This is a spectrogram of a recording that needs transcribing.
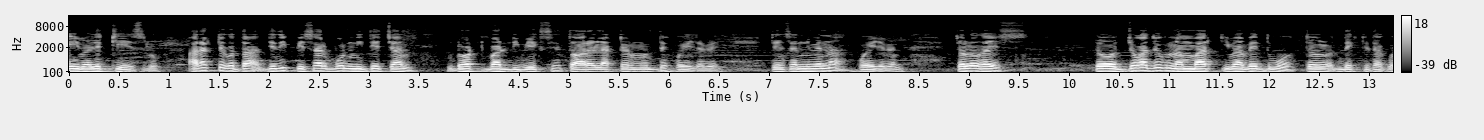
এই বাজেটটি এসলো। আর একটা কথা, যদি প্রেসার বোর্ড নিতে চান ডট বা ডিবিএক্সে তো আড়াই লাখ টাকার মধ্যে হয়ে যাবে। টেনশন নেবেন না, হয়ে যাবেন। চলো গাইস তো যোগাযোগ নাম্বার কীভাবে দেবো, তো দেখতে থাকো,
